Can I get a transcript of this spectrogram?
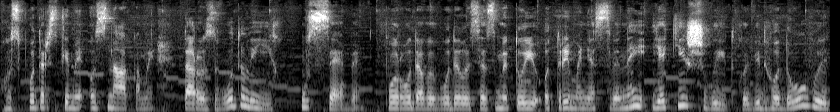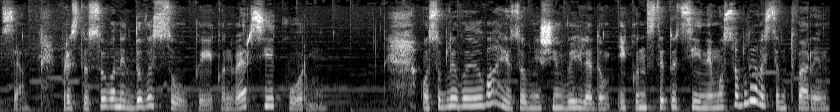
господарськими ознаками та розводили їх у себе. Порода виводилася з метою отримання свиней, які швидко відгодовуються, пристосованих до високої конверсії корму. Особливої уваги зовнішнім виглядом і конституційним особливостям тварин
